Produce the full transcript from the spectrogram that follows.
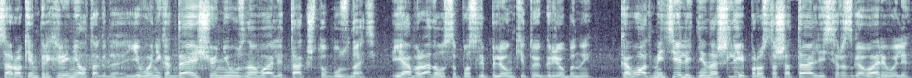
Сорокин прихренел тогда. Его никогда еще не узнавали так, чтобы узнать. Я обрадовался после пленки той гребаной. Кого отметелить не нашли, просто шатались, разговаривали.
